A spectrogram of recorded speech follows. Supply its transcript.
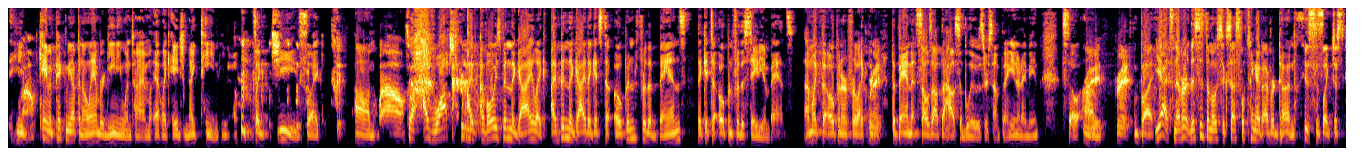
he wow. came and picked me up in a Lamborghini one time at like age 19, you know, it's like, geez, like, um, wow. So I've watched, I've, I've always been the guy, like, I've been the guy that gets to open for the bands that get to open for the stadium bands. I'm like the opener for like the, right. the band that sells out the House of Blues or something. You know what I mean? So, um, right. Right. But yeah, it's never, this is the most successful thing I've ever done. this is like just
